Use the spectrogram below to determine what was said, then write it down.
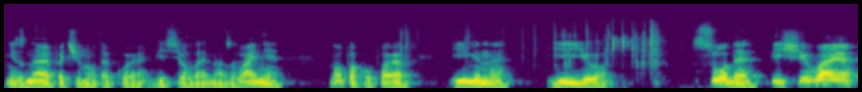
Не знаю, почему такое веселое название, но покупаю именно ее. Сода пищевая,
